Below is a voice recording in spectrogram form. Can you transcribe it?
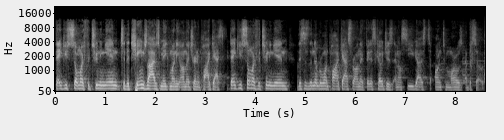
Thank you so much for tuning in to the Change Lives Make Money Online Training Podcast. Thank you so much for tuning in. This is the number one podcast for online fitness coaches, and I'll see you guys on tomorrow's episode.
